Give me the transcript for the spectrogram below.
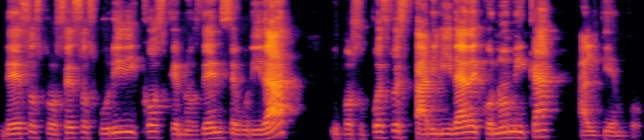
de esos procesos jurídicos que nos den seguridad y por supuesto estabilidad económica al tiempo.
